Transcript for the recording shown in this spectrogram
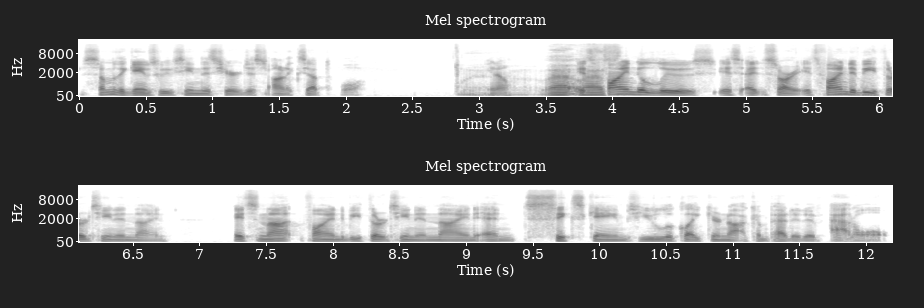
some of the games we've seen this year just unacceptable. You know, La- It's fine to lose. It's uh, sorry, it's fine to be thirteen and nine. It's not fine to be thirteen and nine and six games you look like you're not competitive at all.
